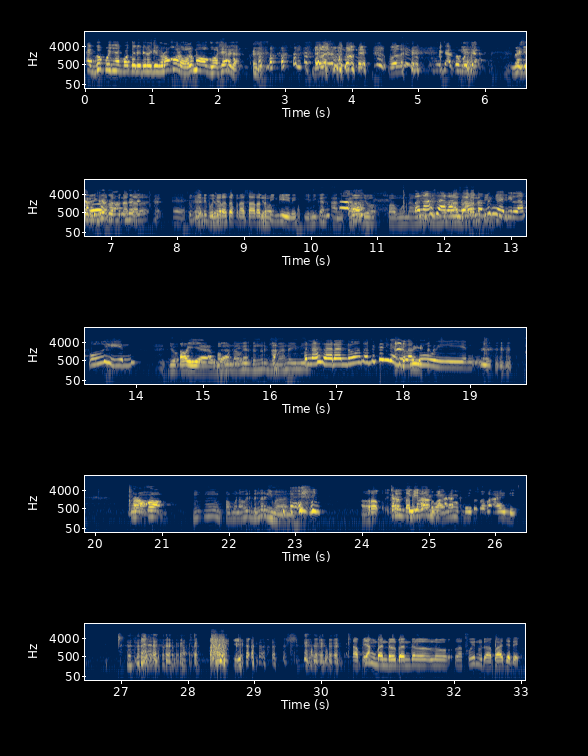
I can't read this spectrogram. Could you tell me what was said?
Eh, gue punya foto dia lagi ngerokok loh. Lu mau gue share gak? boleh boleh boleh Punya, gue punya. Gue share di grup penasaran Eh, Sumpah ini bocah rasa penasarannya Jo, tinggi ini Ini kan angkat Jo, Pak Munawir. Penasaran Penasaran doang tapi tinggi. nggak dilakuin. denger. Jo, Oh iya, Pak. Munawir denger gimana ini? Penasaran doang tapi kan nggak dilakuin. Ngerokok. Mm-mm, Pak Munawir denger gimana? Bro, kan tapi bukan anak dari bapak ID. Iya. Tapi yang bandel-bandel lu lakuin udah apa aja, Dek?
